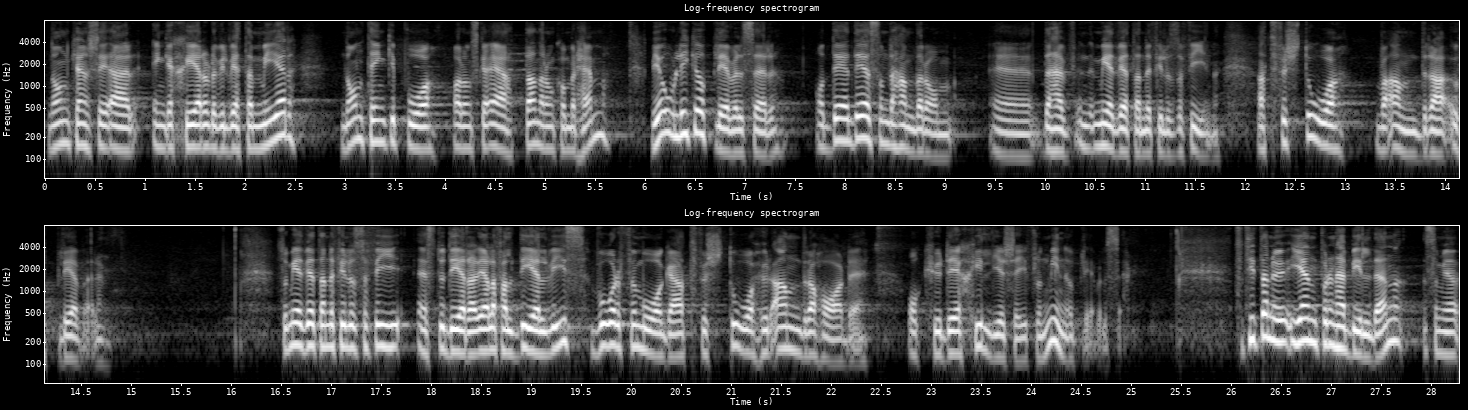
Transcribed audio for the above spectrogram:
Någon kanske är engagerad och vill veta mer. Någon tänker på vad de ska äta när de kommer hem. Vi har olika upplevelser och det är det som det handlar om, eh, den här medvetande filosofin. Att förstå vad andra upplever. Så medvetandefilosofi eh, studerar i alla fall delvis vår förmåga att förstå hur andra har det och hur det skiljer sig från min upplevelse. Så titta nu igen på den här bilden som jag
